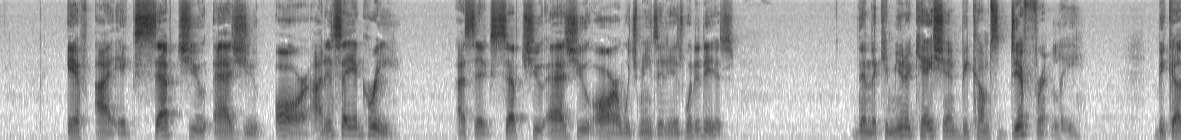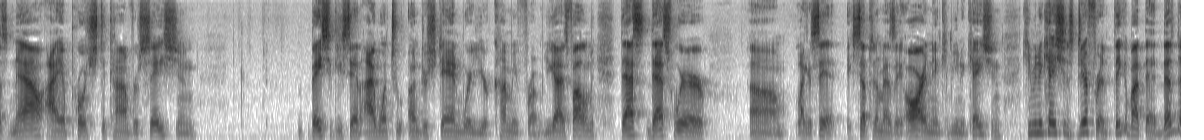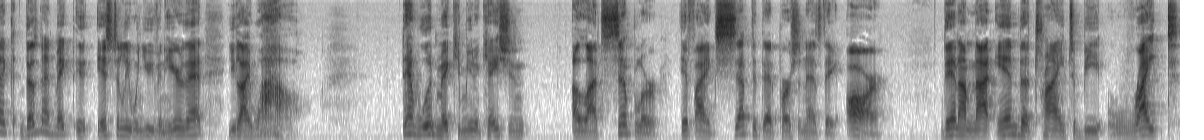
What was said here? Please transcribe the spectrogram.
If I accept you as you are, I didn't say agree. I said accept you as you are, which means it is what it is then the communication becomes differently because now I approach the conversation basically saying I want to understand where you're coming from. You guys follow me? That's that's where, um, like I said, accepting them as they are, and then communication. Communication's different. Think about that. Doesn't that doesn't that make it instantly when you even hear that you're like, wow, that would make communication a lot simpler if I accepted that person as they are, then I'm not in the trying to be right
